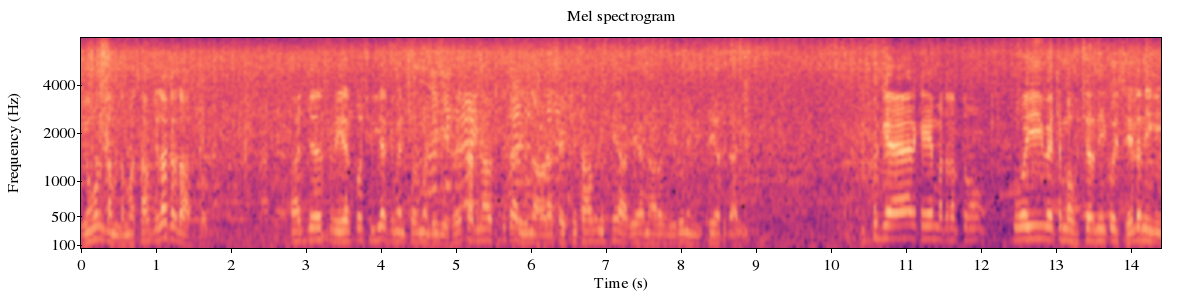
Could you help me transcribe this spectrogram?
ਜਿਉਣ ਦਮਦਮਾ ਸਾਹਿਬ ਜ਼ਿਲ੍ਹਾ ਗੁਰਦਾਸਪੁਰ। ਅੱਜ ਸਵੇਰ ਤੋਂ ਸ਼੍ਰੀ ਹਰਗੋਬਿੰਦਪੁਰ ਮੰਡੀ ਵੇਖ ਰਹੇ। ਸਾਡੇ ਨਾਲ ਅਧਿਕਾਰੀ ਵੀ ਨਾਲ ਆ ਸੈਕਟਰੀ ਸਾਹਿਬ ਵੀ ਇੱਥੇ ਆ ਗਏ ਆ ਨਾਲ ਵੀਰ ਹੁਣੀ ਵੀ ਇੱਥੇ ਆ ਅਧਿਕਾਰੀ। ਬਗੈਰ ਕਿਸੇ ਮਤਲਬ ਤੋਂ ਕੋਈ ਵਿੱਚ ਮੌਚਰ ਨਹੀਂ ਕੋਈ ਸਿੱਲ ਨਹੀਂ ਗੀ।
